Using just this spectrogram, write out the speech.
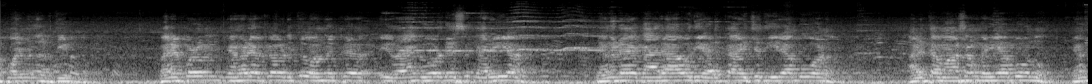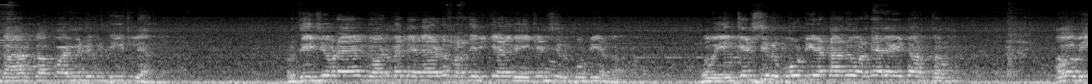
അപ്പോയിന്റ്മെന്റ് നടത്തിയിട്ടുണ്ടോ പലപ്പോഴും ഞങ്ങളെയൊക്കെ എടുത്ത് വന്നിട്ട് ഈ റാങ്ക് ഹോൾഡേഴ്സ് കരയുകയാണ്. ഞങ്ങളുടെ കാലാവധി അടുത്ത ആഴ്ച തീരാൻ പോവാണ്. അടുത്ത മാസം കഴിയാൻ പോകുന്നു. ഞങ്ങൾക്ക് ആർക്കും അപ്പോയിന്റ്മെന്റ് കിട്ടിയിട്ടില്ല. പ്രത്യേകിച്ച് ഇവിടെ ഗവൺമെന്റ് എല്ലാവരും പറഞ്ഞിരിക്കുകയാണ് വേക്കൻസി റിപ്പോർട്ട് ചെയ്യേണ്ട അപ്പോൾ വേക്കൻസി റിപ്പോർട്ട് ചെയ്യേണ്ട എന്ന് പറഞ്ഞാൽ അതിന്റെ അർത്ഥം അപ്പോൾ ബി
